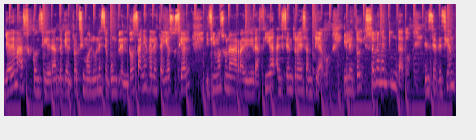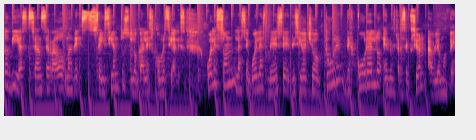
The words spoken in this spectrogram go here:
Y además, considerando que el próximo lunes se cumplen dos años del estallido social, hicimos una radiografía al centro de Santiago y les doy solamente un dato. En 700 días se han cerrado más de 600 locales comerciales. ¿Cuáles son las secuelas de ese 18 de octubre? Descúbranlo en nuestra sección Hablemos de.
